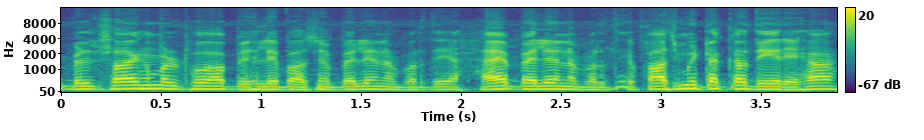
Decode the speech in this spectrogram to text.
ਬਿਰਸਾ ਸਿੰਘ ਬਲਟੋਹਾ ਪਿਛਲੇ ਪਾਸਿਓਂ ਪਹਿਲੇ ਨੰਬਰ ਤੇ ਆ ਹੈ ਪਹਿਲੇ ਨੰਬਰ ਤੇ ਫਾਸਮੀ ਟੱਕਰ ਦੇ ਰਿਹਾ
